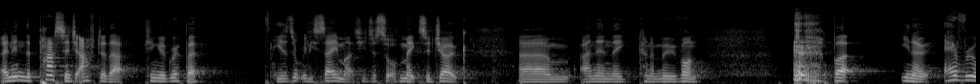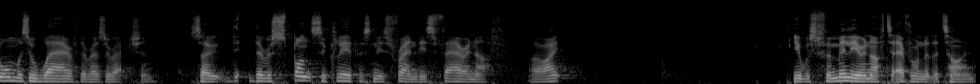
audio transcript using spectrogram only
And in the passage after that, King Agrippa, he doesn't really say much. He just sort of makes a joke. Um, and then they kind of move on. but, you know, everyone was aware of the resurrection. So th- the response of Cleopas and his friend is fair enough, all right? It was familiar enough to everyone at the time.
